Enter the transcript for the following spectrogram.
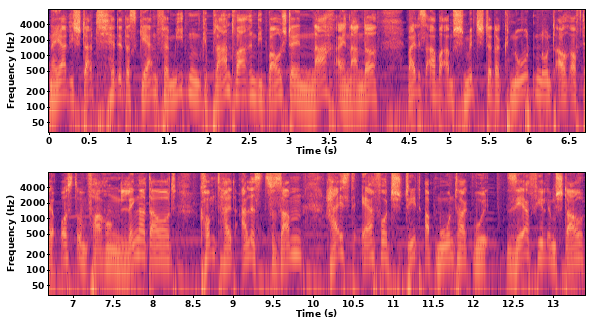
Naja, die Stadt hätte das gern vermieden. Geplant waren die Baustellen nacheinander. Weil es aber am Schmidtstädter Knoten und auch auf der Ostumfahrung länger dauert, kommt halt alles zusammen. Heißt, Erfurt steht ab Montag wohl sehr viel im Stau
